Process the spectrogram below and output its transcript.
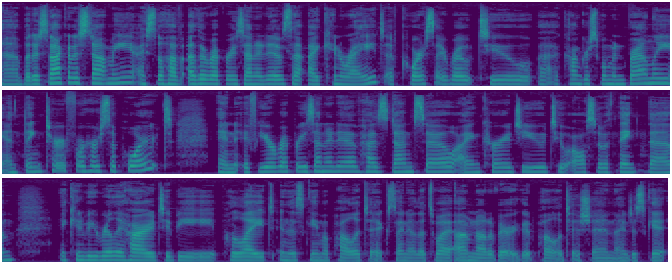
Uh, but it's not going to stop me. I still have other representatives that I can write. Of course, I wrote to uh, Congresswoman Brownley and thanked her for her support. And if your representative has done so, I encourage you to also thank them. It can be really hard to be polite in this game of politics. I know that's why I'm not a very good politician. I just get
